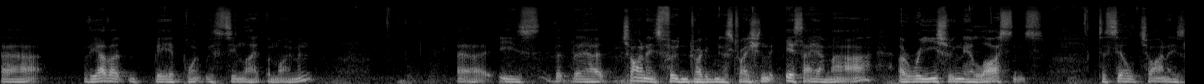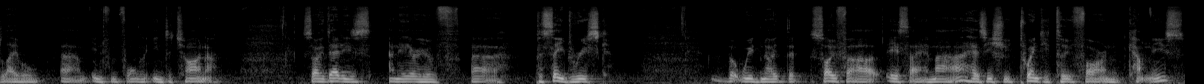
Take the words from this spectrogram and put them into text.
uh, the other bear point with Synlait at the moment uh, is that the Chinese Food and Drug Administration, the SAMR, are reissuing their license to sell Chinese labelled um, infant formula into China. So that is an area of uh, perceived risk. But we'd note that so far SAMR has issued 22 foreign companies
